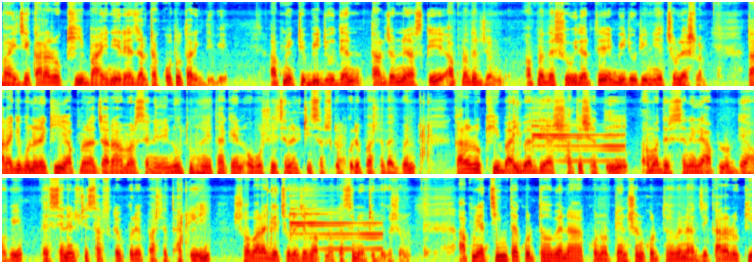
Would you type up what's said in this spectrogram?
ভাই, যে কারারক্ষী বাহিনী রেজাল্টটা কত তারিখ দিবে? আপনি একটু ভিডিও দেন, তার জন্য আজকে আপনাদের জন্য। আপনাদের সুবিধার্থে ভিডিওটি নিয়ে চলে আসলাম। তার আগে বলে রাখি, আপনারা যারা আমার চ্যানেলে নতুন হয়ে থাকেন, অবশ্যই চ্যানেলটি সাবস্ক্রাইব করে পাশে থাকবেন। কারারক্ষী বাইবা দেওয়ার সাথে সাথে আমাদের চ্যানেলে আপলোড দেওয়া হবে। তাই চ্যানেলটি সাবস্ক্রাইব করে পাশে থাকলেই সবার আগে চলে যাবে আপনার কাছে নোটিফিকেশন আপনি আর চিন্তা করতে হবে না, কোনো টেনশন করতে হবে না যে কারারক্ষী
